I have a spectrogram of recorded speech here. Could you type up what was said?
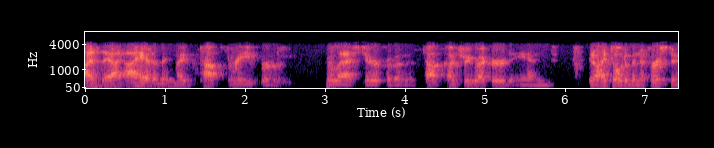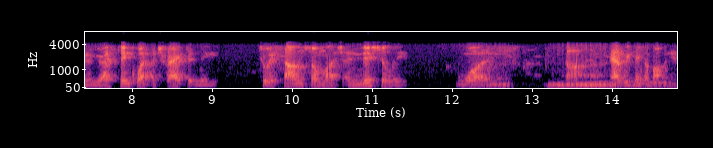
I say I, I had him in my top three for for last year for the top country record, and you know, I told him in the first interview, I think what attracted me to his sound so much initially was uh, everything about his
